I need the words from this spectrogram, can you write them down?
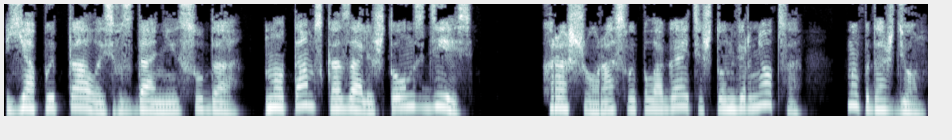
«Я пыталась в здании суда, но там сказали, что он здесь. «Хорошо, раз вы полагаете, что он вернется, мы подождем».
